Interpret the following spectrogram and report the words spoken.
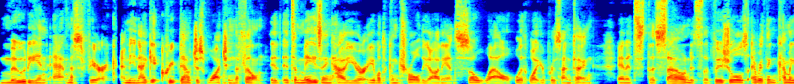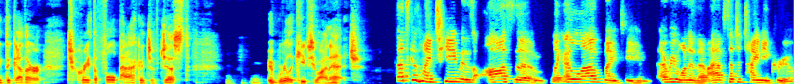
moody and atmospheric. I mean, I get creeped out just watching the film. It, it's amazing how you're able to control the audience so well with what you're presenting. And it's the sound, it's the visuals, everything coming together to create the full package of just, it really keeps you on edge. That's because my team is awesome. Like, I love my team, every one of them. I have such a tiny crew.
